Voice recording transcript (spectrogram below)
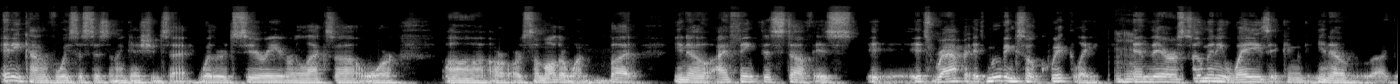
any kind of voice assistant, I guess you'd say, whether it's Siri or Alexa or uh, or, or, some other one. But you know, I think this stuff is it, it's rapid. It's moving so quickly, mm-hmm. and there are so many ways it can you know uh,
